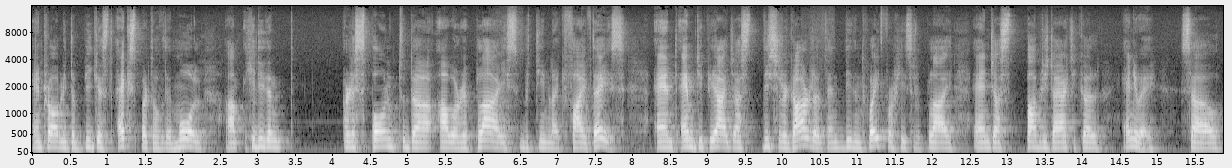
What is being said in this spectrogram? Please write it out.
and probably the biggest expert of them all, um, he didn't respond to the our replies within like five days. And MDPI just disregarded and didn't wait for his reply and just published the article anyway. So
